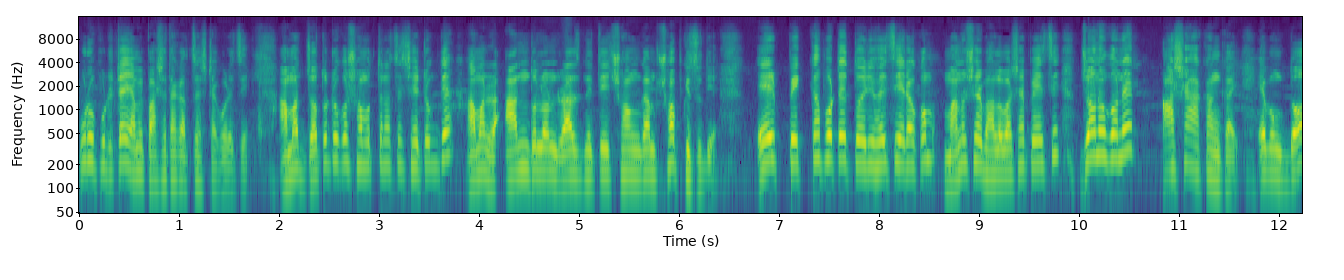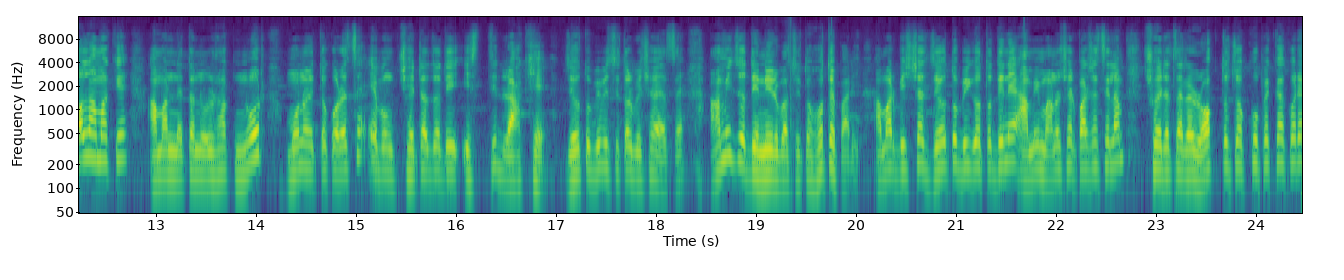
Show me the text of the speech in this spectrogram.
পুরোপুরিটাই আমি পাশে থাকার চেষ্টা করেছি। আমার যতটুকু সমর্থন আছে সেটুকু দিয়ে আমার আন্দোলন, রাজনীতি, সংগ্রাম সব কিছু দিয়ে। এর প্রেক্ষাপটে তৈরি হয়েছে এরকম মানুষের ভালোবাসা পেয়েছি, জনগণের আশা আকাঙ্ক্ষায়। এবং দল আমাকে, আমার নেতা নুরুল হক নূর মনোনীত করেছে এবং সেটা যদি স্থির রাখে, যেহেতু বিবেচিত বিষয় আছে, আমি যদি নির্বাচিত হতে পারি, আমার বিশ্বাস যেহেতু বিগত দিনে আমি মানুষের পাশে ছিলাম, স্বৈরাচারের রক্তচক্ষু উপেক্ষা করে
